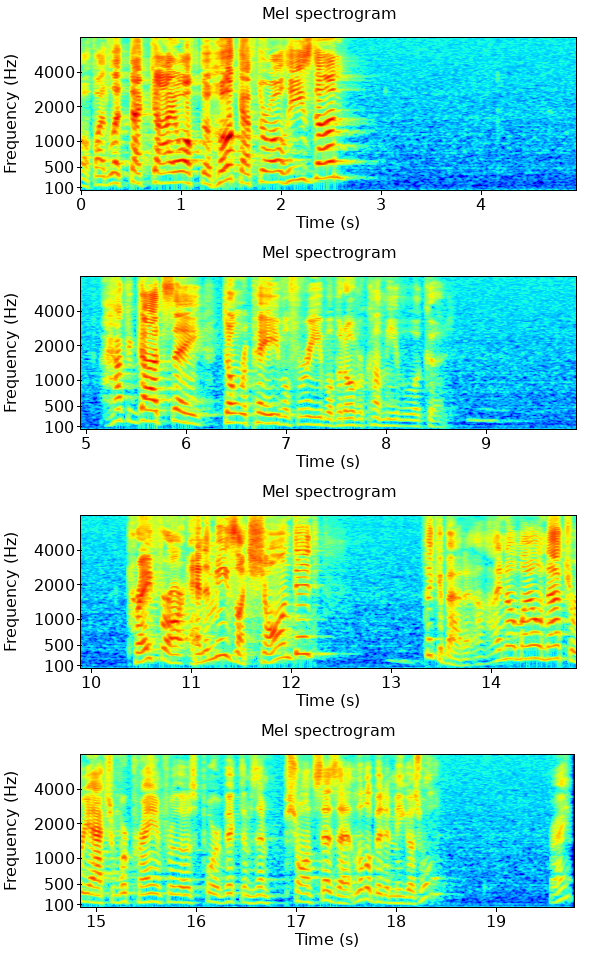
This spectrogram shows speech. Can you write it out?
Oh, if I let that guy off the hook after all he's done, how could God say, don't repay evil for evil, but overcome evil with good? Pray for our enemies like Sean did? Think about it. I know my own natural reaction. We're praying for those poor victims, and Sean says that. A little bit of me goes, whoa, right?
